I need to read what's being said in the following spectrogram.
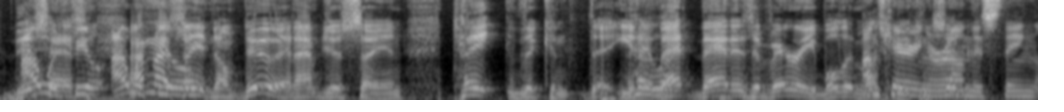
this I would has- feel- I would I'm not saying don't do it. I'm just saying take the, you know look, that that is a variable that I'm carrying around this thing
